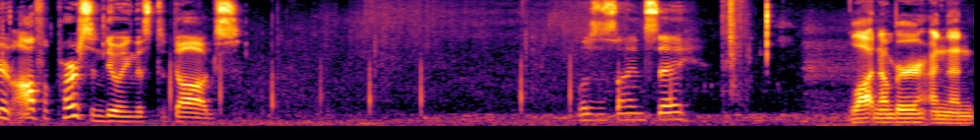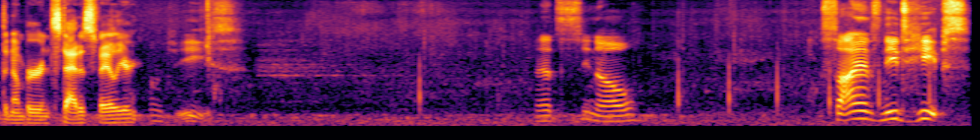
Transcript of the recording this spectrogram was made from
You're an awful person doing this to dogs. What does the sign say? Lot number and then the number and status failure. Oh jeez. That's, you know, science needs heaps.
